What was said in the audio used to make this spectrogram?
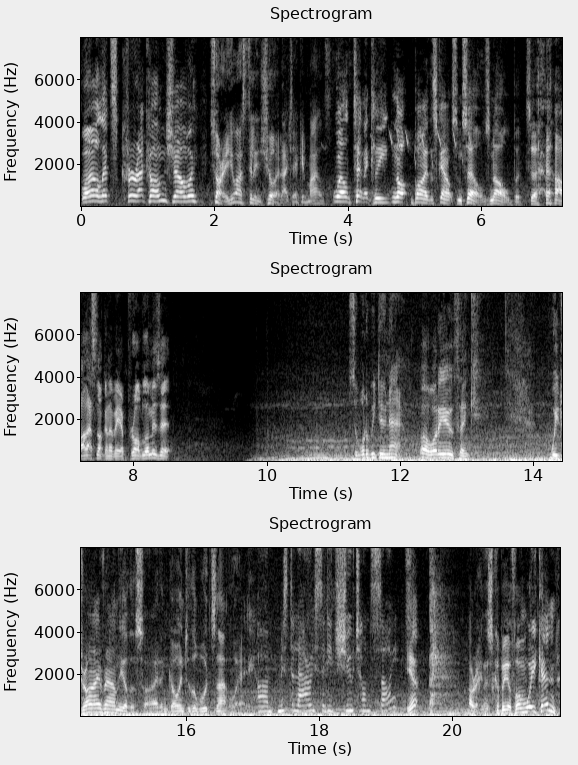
Well, let's crack on, shall we? Sorry, you are still insured, I take it, Miles. Well, technically not by the scouts themselves, no, but uh, oh, that's not going to be a problem, is it? So what do we do now? Well, what do you think? We drive round the other side and go into the woods that way. Um, Mr. Larry said he'd shoot on sight. Yep. I reckon this could be a fun weekend.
